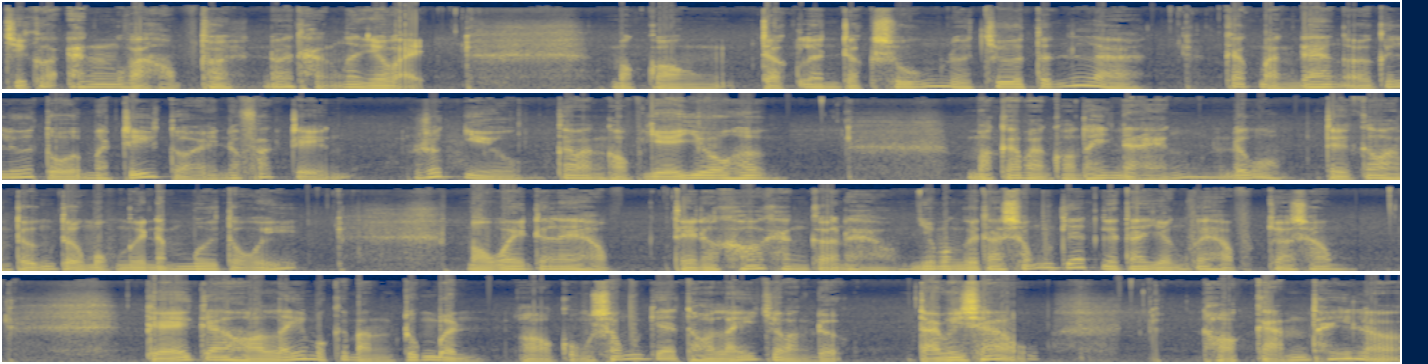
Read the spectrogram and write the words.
chỉ có ăn và học thôi nói thẳng là như vậy. Mà còn trật lên trật xuống nữa chưa tính là các bạn đang ở cái lứa tuổi mà trí tuệ nó phát triển rất nhiều các bạn học dễ vô hơn. Mà các bạn còn thấy nản đúng không? Thì các bạn tưởng tượng một người 50 tuổi mà quay trở lại học thì nó khó khăn cỡ nào. Nhưng mà người ta sống chết, người ta vẫn phải học cho xong. Kể cả họ lấy một cái bằng trung bình, họ cũng sống chết, họ lấy cho bằng được. Tại vì sao? Họ cảm thấy là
